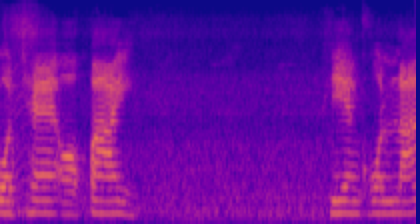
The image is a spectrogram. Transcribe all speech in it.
กดแชร์ออกไป เพียงคนละ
